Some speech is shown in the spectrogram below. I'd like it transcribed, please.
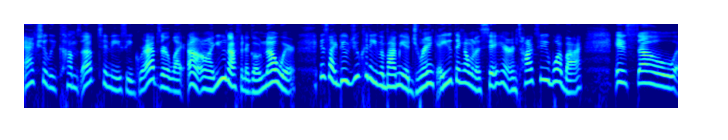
actually comes up to Niecy, grabs her like, uh-uh, you not finna go nowhere. It's like, dude, you couldn't even buy me a drink and you think I want to sit here and talk to you? Boy, bye. And so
